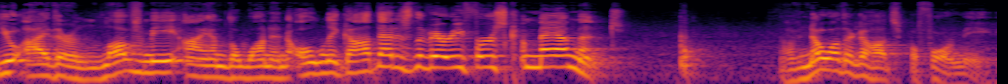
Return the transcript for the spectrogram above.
You either love me, I am the one and only God. That is the very first commandment of no other gods before me.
